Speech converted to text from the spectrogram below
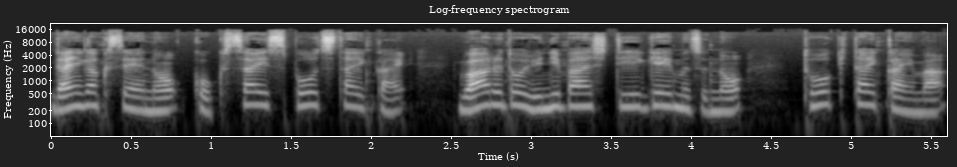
大学生の国際スポーツ大会ワールドユニバーシティゲームズの冬季大会は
